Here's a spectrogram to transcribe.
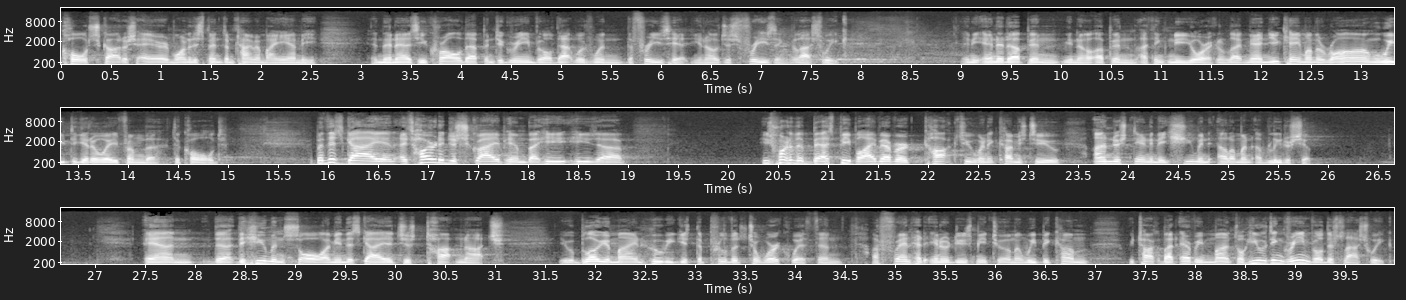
cold Scottish air and wanted to spend some time in Miami. And then as he crawled up into Greenville, that was when the freeze hit, you know, just freezing last week. And he ended up in, you know, up in, I think, New York. And I'm like, man, you came on the wrong week to get away from the, the cold. But this guy, and it's hard to describe him, but he, he's, uh, he's one of the best people I've ever talked to when it comes to understanding the human element of leadership. And the, the human soul, I mean, this guy is just top notch it would blow your mind who we get the privilege to work with. And a friend had introduced me to him, and we become, we talk about every month. So he was in Greenville this last week.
